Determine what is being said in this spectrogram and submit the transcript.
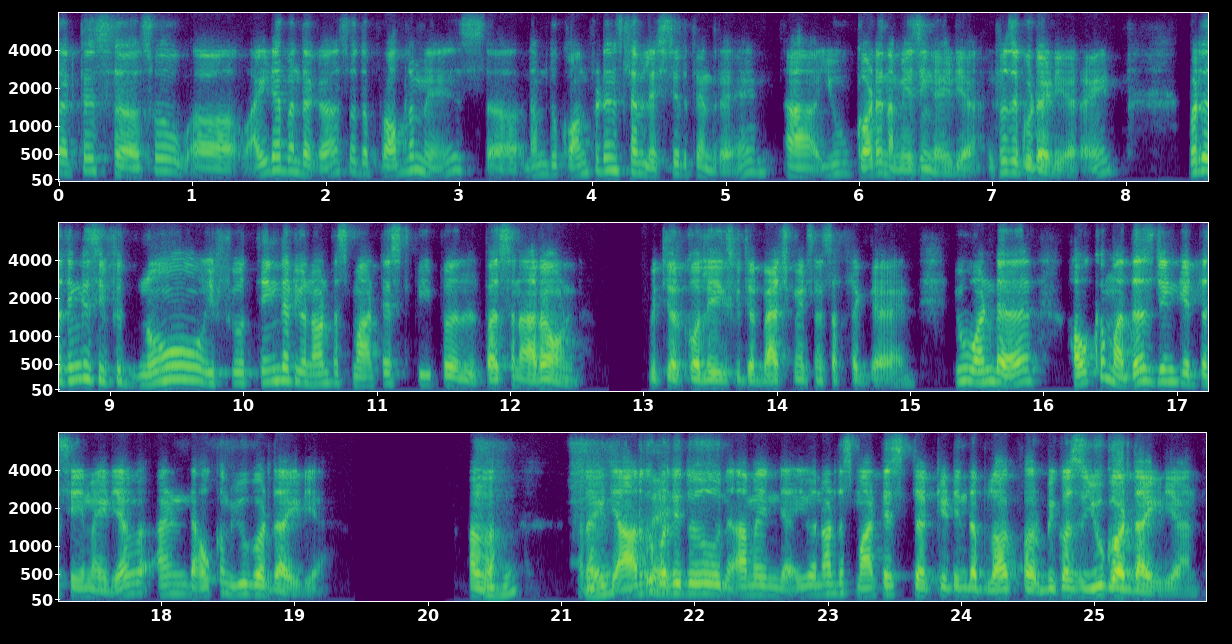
ದಟ್ ಇಸ್ ಸೊ ಐಡಿಯಾ ಬಂದಾಗ ಸೊ ದ ಪ್ರಾಬ್ಲಮ್ ಇಸ್ ನಮ್ದು ಕಾನ್ಫಿಡೆನ್ಸ್ ಲೆವೆಲ್ ಎಷ್ಟಿರುತ್ತೆ ಅಂದ್ರೆ ಯು ಗಾಟ್ ಅನ್ ಅಮೇಸಿಂಗ್ ಐಡಿಯಾ ಇಟ್ ವಾಸ್ ಅ ಗುಡ್ ಐಡಿಯಾ ರೈಟ್ ಬಟ್ ದ ಥಿಂಗ್ ಇಸ್ ಇಫ್ ಯು ನೋ ಇಫ್ ಯು ಥಿಂಕ್ ದಟ್ ಯು ನಾಟ್ ದ ಸ್ಮಾರ್ಟೆಸ್ಟ್ ಪೀಪಲ್ ಪರ್ಸನ್ ಅರೌಂಡ್ with your colleagues, with your batchmates and stuff like that, you wonder how come others didn't get the same idea and how come you got the idea. ಅಲ್ವಾ Mhm. ರೈಟ್ ಯಾರಿಗೂ Right. ಬರ್ದಿದ್ದು ಐ ಮೀನ್ ಯು ನಾಟ್ ದ ಸ್ಮಾರ್ಟೆಸ್ಟ್ ಕಿಡ್ ಇನ್ ದ ಬ್ಲಾಕ್ ಫಾರ್ ಬಿಕಾಸ್ ಯು ಗಾಟ್ ದ ಐಡಿಯಾ ಅಂತ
